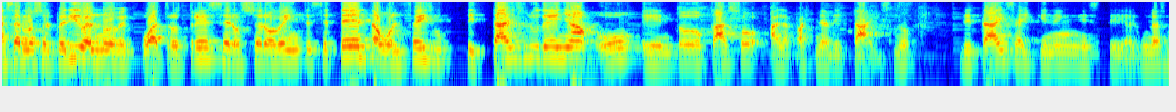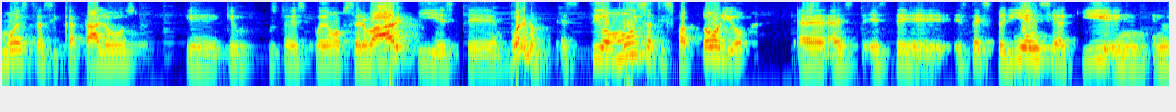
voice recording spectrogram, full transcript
hacernos el pedido al 943-002070 o al Facebook de Tais Ludeña o en todo caso a la página de Tais, ¿no? De Tais ahí tienen este, algunas muestras y catálogos que ustedes pueden observar y este, bueno, ha sido muy satisfactorio eh, este, este, esta experiencia aquí en, en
